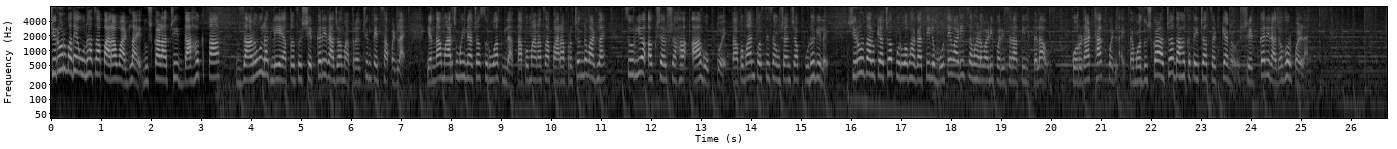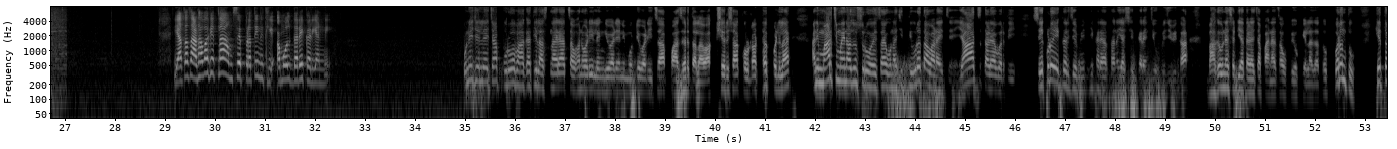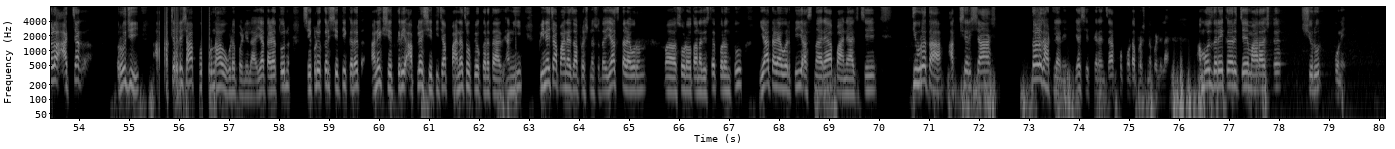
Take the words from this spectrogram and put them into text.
शिरूरमध्ये उन्हाचा पारा वाढलाय. दुष्काळाची दाहकता जाणवू लागली यातच शेतकरी राजा मात्र चिंतेत सापडलाय. यंदा मार्च महिन्याच्या सुरुवातीला तापमानाचा पारा प्रचंड वाढलाय. सूर्य अक्षरशः आग ओकतोय. तापमान पस्तीस अंशांच्या पुढे गेलंय. शिरूर तालुक्याच्या पूर्व भागातील मोटेवाडी चव्हाणवाडी परिसरातील तलाव कोरडा ठाक पडलाय. त्यामुळे दुष्काळाच्या दाहकतेच्या चटक्यानं शेतकरी राजा होरपळलाय. याचाच आढावा घेतला आमचे प्रतिनिधी अमोल दरेकर यांनी. पुणे जिल्ह्याच्या पूर्व भागातील असणाऱ्या चव्हाणवाडी लंगेवाडी आणि मोठेवाडीचा पाझर तलाव अक्षरशः कोरडा ठक पडलेला आहे आणि मार्च महिना अजून सुरू व्हायचा आहे. उन्हाची तीव्रता वाढायची आहे. याच तळ्यावरती शेकडो एकर जमीन ही खऱ्या अर्थानं या शेतकऱ्यांची उपजीविका भागवण्यासाठी या तळ्याच्या पाण्याचा उपयोग केला जातो. परंतु हे तळ आजच्या रोजी अक्षरशः पूर्ण हा उघडं पडलेला आहे. या तळ्यातून शेकडो एकर शेती करत अनेक शेतकरी आपल्या शेतीच्या पाण्याचा उपयोग करत आहेत आणि पिण्याच्या पाण्याचा प्रश्न सुद्धा याच तळ्यावरून सोडवताना दिसतोय. परंतु या तळ्यावरती असणाऱ्या पाण्याची तीव्रता अक्षरशः तळ घाटल्याने या शेतकऱ्यांचा खूप मोठा प्रश्न पडलेला आहे. अमोल दरेकर जय महाराष्ट्र शिरूर पुणे.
